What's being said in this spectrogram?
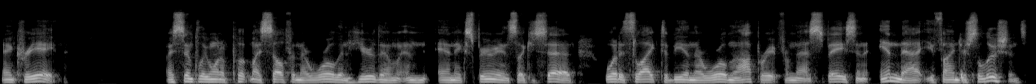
and create. I simply want to put myself in their world and hear them and, and experience, like you said, what it's like to be in their world and operate from that space. And in that, you find your solutions.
